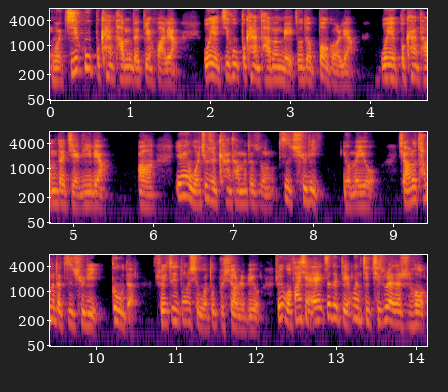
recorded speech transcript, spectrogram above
我几乎不看他们的电话量，我也几乎不看他们每周的报告量，我也不看他们的简历量啊，因为我就是看他们的这种自驱力有没有。假如他们的自驱力够的，所以这些东西我都不需要 review。所以我发现，哎，这个点问题提出来的时候，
